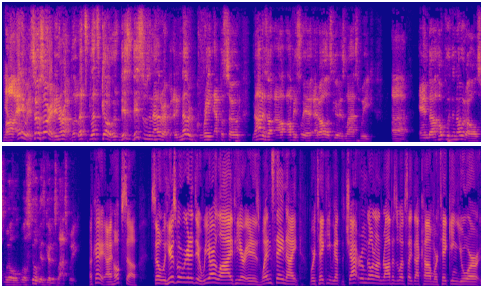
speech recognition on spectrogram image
Yeah. Uh, anyway, so sorry to interrupt. Let- Let's let's go. This this was another another great episode. Not as obviously at all as good as last week, uh, and uh, hopefully the know-it-alls will will still be as good as last week. Okay, I hope so. So here's what we're gonna do. We are live here. It is Wednesday night. We're taking we got the chat room going on robhasawebsite.com. We're taking your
